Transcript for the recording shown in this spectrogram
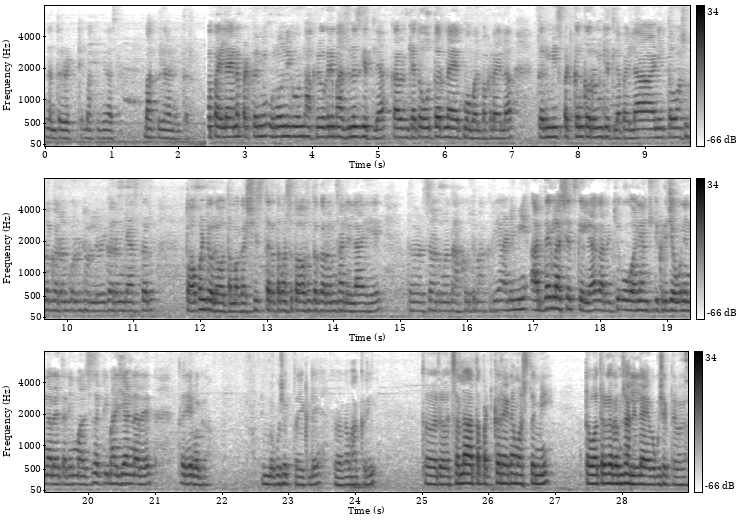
नंतर भेटते भाकरी नाच भाकरी झाल्यानंतर. पहिला आहे ना पटकन मी उन्हावणी घेऊन भाकरी वगैरे भाजूनच घेतल्या. कारण की आता ओतर नाही आहेत मोबाईल पकडायला. तर मीच पटकन करून घेतल्या पहिला आणि तवासुद्धा गरम करून ठेवलेला म्हणजे गरम गॅस तर तवा पण ठेवला होता मग अशीच तर आता माझा तवासुद्धा गरम झालेला आहे. तर चला तुम्हाला दाखवते भाकरी. आणि मी अर्ध्या ग्लासच्याच केल्या कारण की ओ आणि आमची तिकडे जेवण येणार आहेत आणि माझ्यासाठी भाजी आणणार आहेत. तर हे बघा तुम्ही बघू शकता इकडे हे बघा भाकरी. तर चला आता पटकन आहे ना मस्त मी. तवा तर गरम झालेला आहे बघू शकता बघा.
